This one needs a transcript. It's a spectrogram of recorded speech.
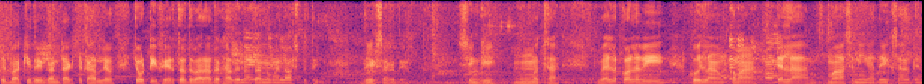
ਤੇ ਬਾਕੀ ਤੁਸੀਂ ਕੰਟੈਕਟ ਕਰ ਲਿਓ। ਝੋਟੀ ਫੇਰ ਤੋਂ ਦੁਬਾਰਾ ਦਿਖਾ ਦੇਣਾ ਤੁਹਾਨੂੰ ਮੈਂ ਲਾਸਟ ਤੇ। ਦੇਖ ਸਕਦੇ ਹੋ। ਸਿੰਗੀ ਮੂੰਹ ਮੱਥਾ ਬਿਲਕੁਲ ਵੀ ਕੋਈ ਲਾਂਕਮਾ ਢਿੱਲਾ ਮਾਸ ਨਹੀਂਗਾ ਦੇਖ ਸਕਦੇ ਹੋ।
